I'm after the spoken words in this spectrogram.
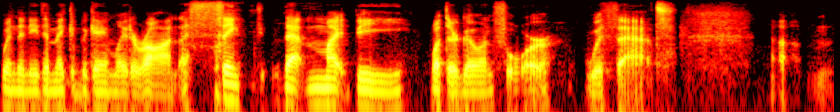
when they need to make up a game later on. I think that might be what they're going for with that. Um,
